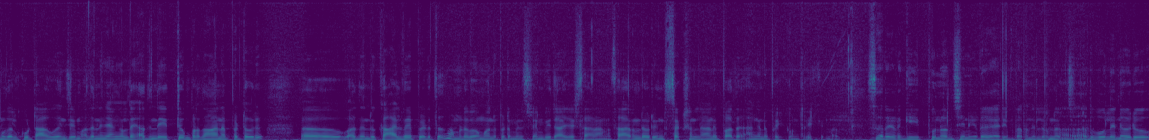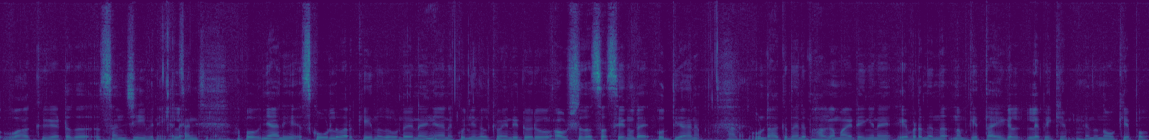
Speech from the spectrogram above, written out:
മുതൽക്കൂട്ടാവുകയും ചെയ്യും. അതിന് ഞങ്ങളുടെ അതിന്റെ ഏറ്റവും പ്രധാനപ്പെട്ട ഒരു അതിന്റെ കാൽവയ്പ്പെടുത്തത് നമ്മുടെ ബഹുമാനപ്പെട്ട മിനിസ്റ്റർ എം പി രാജേഷ് സാറാണ്. സാറിന്റെ ഒരു ഇൻസ്ട്രക്ഷനിലാണ് ഇപ്പോൾ അത് അങ്ങനെ പോയിക്കൊണ്ടിരിക്കുന്നത്. സാർ ഇടയ്ക്ക് ഈ പുനർജനിയുടെ കാര്യം പറഞ്ഞല്ലോ. അതുപോലെ തന്നെ ഒരു വാക്ക് കേട്ടത് സഞ്ജീവനി അല്ലേ? സഞ്ജീവനി. അപ്പോൾ ഞാൻ ഈ സ്കൂളിൽ വർക്ക് ചെയ്യുന്നത് കൊണ്ട് തന്നെ ഞാൻ കുഞ്ഞുങ്ങൾക്ക് വേണ്ടിയിട്ട് ഒരു ഔഷധ സസ്യങ്ങളുടെ ഉദ്യാനം ഉണ്ടാക്കുന്നതിന്റെ ഭാഗമായിട്ട് ഇങ്ങനെ എവിടെ നിന്ന് നമുക്ക് ഈ തൈകൾ ലഭിക്കും എന്ന് നോക്കിയപ്പോൾ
